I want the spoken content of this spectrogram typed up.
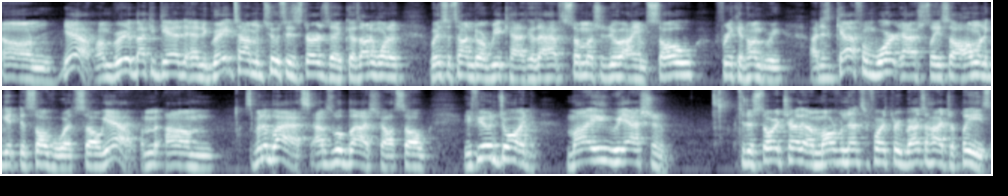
Um, yeah, I'm really back again, and a great timing too since it's Thursday because I don't want to waste the time doing recap because I have so much to do. I am so freaking hungry. I just got from work actually, so I want to get this over with. So yeah, um, it's been a blast, absolute blast, y'all. So if you enjoyed my reaction to the story trailer of Marvel 1943 Rise of Hydra, please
